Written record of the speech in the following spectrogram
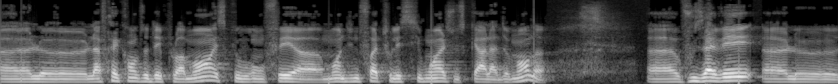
Euh, la fréquence de déploiement, est-ce qu'on fait euh, moins d'une fois tous les six mois jusqu'à la demande? Euh, Vous avez le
